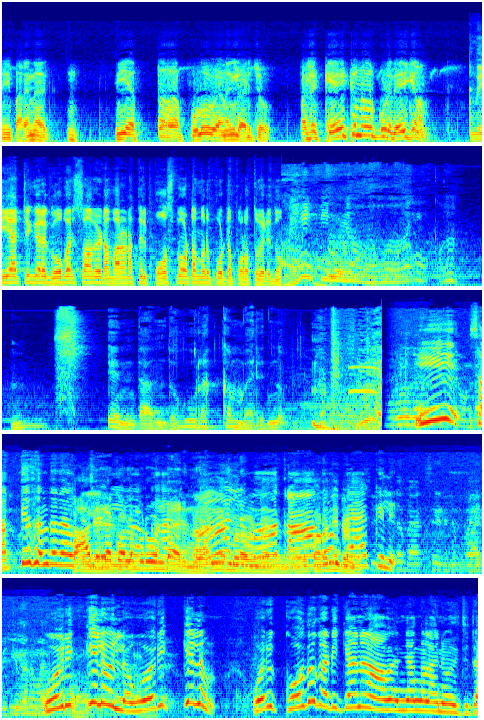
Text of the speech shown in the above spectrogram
നീ പറയുന്നത് നീ എത്ര പുളു വേണമെങ്കിലും അടിച്ചോ. പക്ഷെ കേൾക്കുന്നവർ കൂടി ദഹിക്കണം. നെയ്യാറ്റിങ്കര ഗോപൻ സ്വാമിയുടെ മരണത്തിൽ പോസ്റ്റ്മോർട്ടം റിപ്പോർട്ട് പുറത്തു വരുന്നു? ഈ സത്യസന്ധത അത് അതും പറഞ്ഞിട്ടുണ്ട്. ബാക്കിൽ ഒരിക്കലും ഇല്ല. ഒരിക്കലും ഒരു കൊതു കടിക്കാൻ ഞങ്ങൾ അനുവദിച്ചിട്ട്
